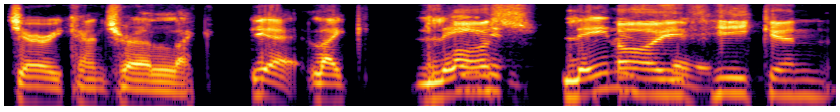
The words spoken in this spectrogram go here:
Jerry Cantrell like yeah like Lane But Lane Oh, if he can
